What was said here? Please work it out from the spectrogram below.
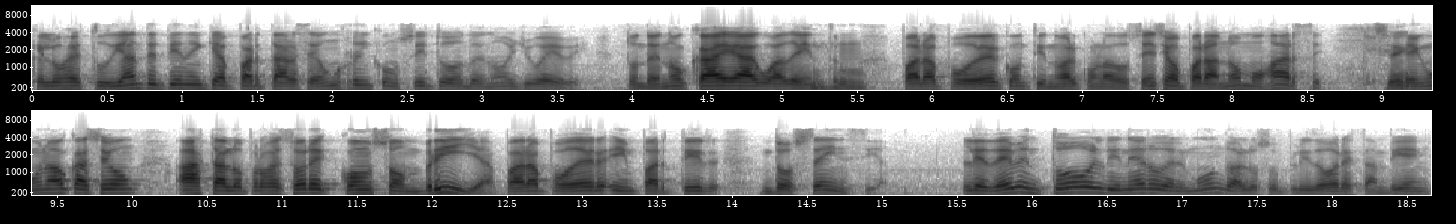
que los estudiantes tienen que apartarse a un rinconcito donde no llueve, donde no cae agua adentro, para poder continuar con la docencia o para no mojarse. En una ocasión, hasta los profesores con sombrilla para poder impartir docencia. Le deben todo el dinero del mundo a los suplidores también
